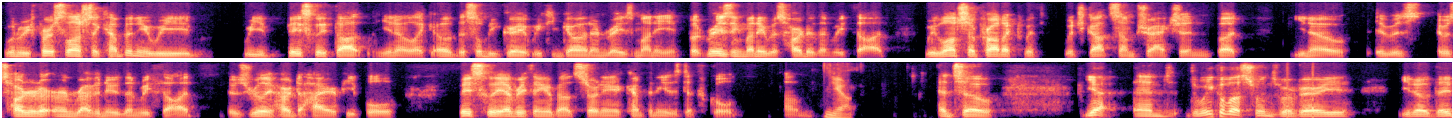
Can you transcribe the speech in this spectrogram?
when we first launched the company we we basically thought, you know, like, oh, this will be great. We can go out and raise money. But raising money was harder than we thought. We launched a product with which got some traction, but you know, it was it was harder to earn revenue than we thought. It was really hard to hire people. Basically, everything about starting a company is difficult. Um, yeah. And so, yeah, and the Winklevoss twins were very, you know, they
